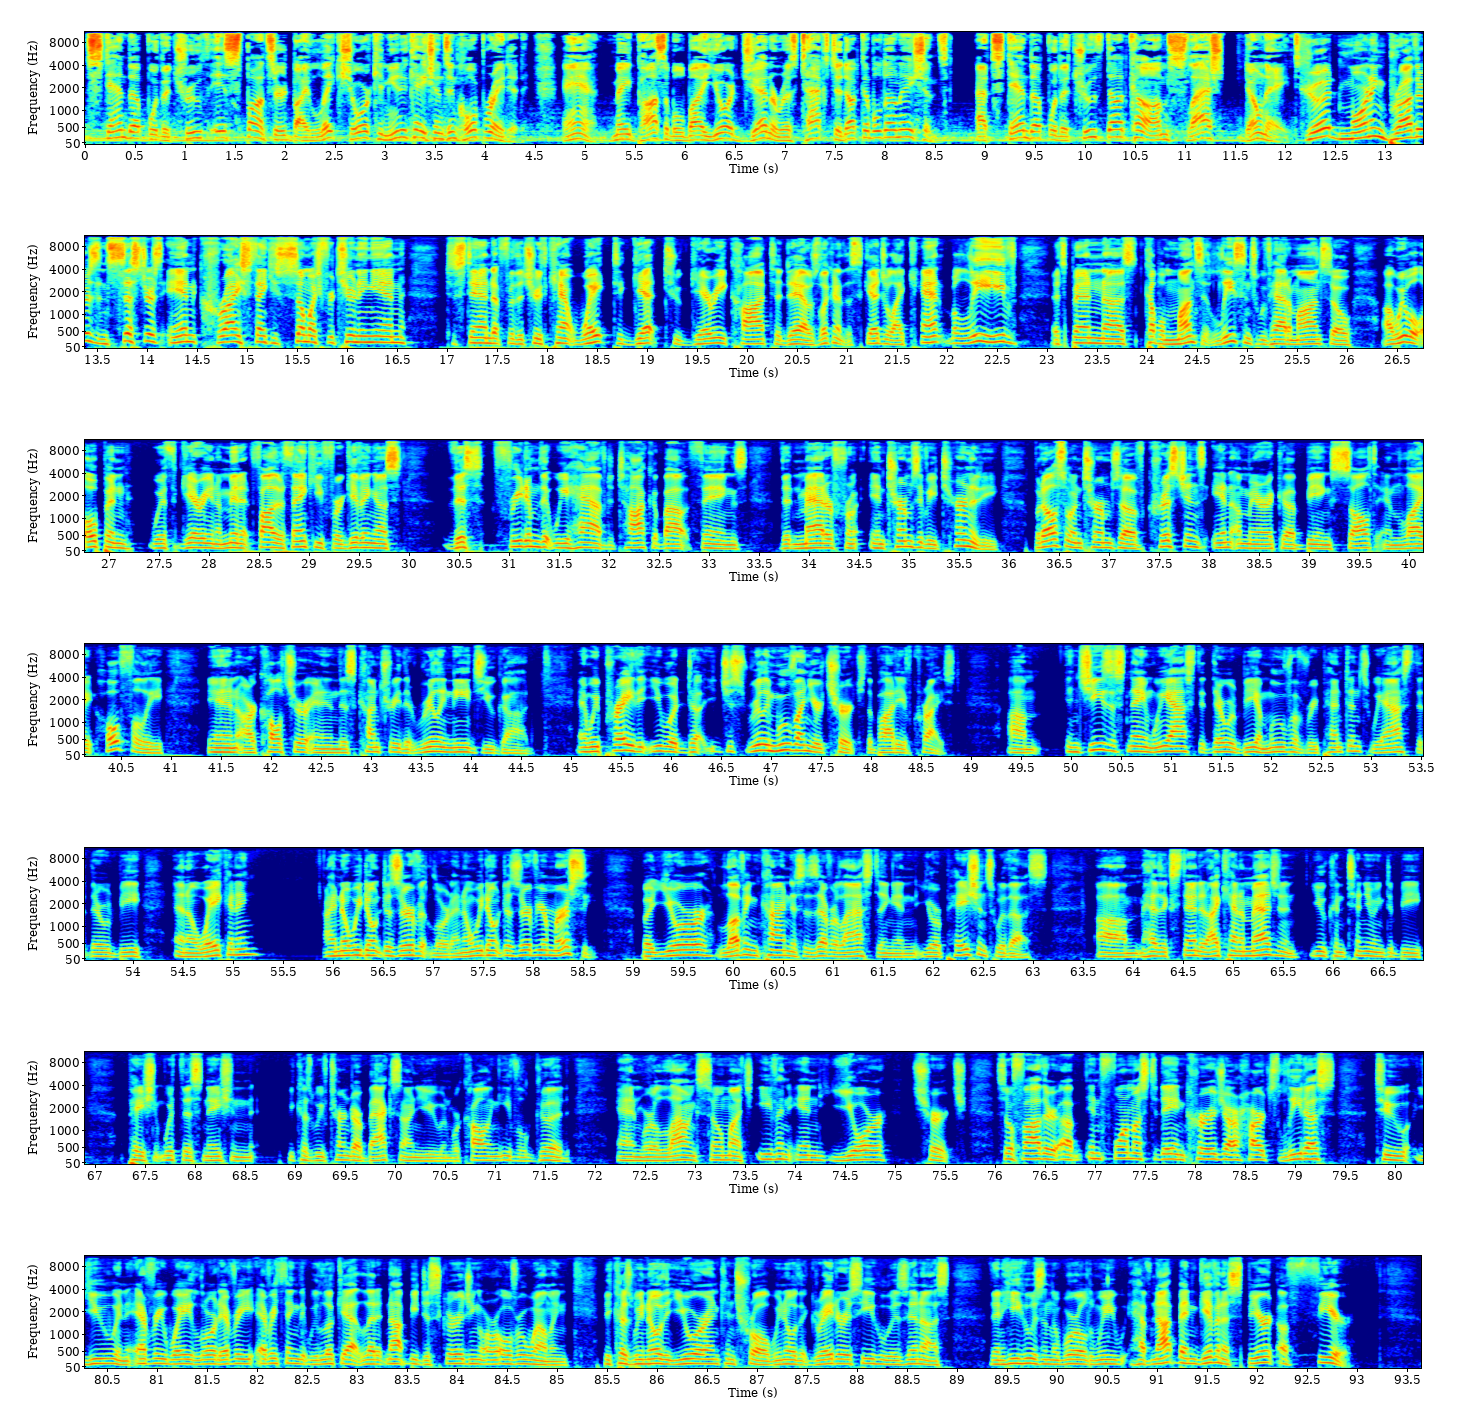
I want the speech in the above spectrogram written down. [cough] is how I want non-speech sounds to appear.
Stand Up with the Truth is sponsored by Lakeshore Communications Incorporated and made possible by your generous tax-deductible donations at standupforthetruth.com slash donate. Good morning, brothers and sisters in Christ. Thank you so much for tuning in to Stand Up for the Truth. Can't wait to get to Gary Kah today. I was looking at the schedule. I can't believe it's been uh, a couple months at least since we've had him on. So uh, we will open with Gary in a minute. Father, thank you for giving us this freedom that we have to talk about things that matter from in terms of eternity but also in terms of Christians in America being salt and light, hopefully, in our culture and in this country that really needs you, God. And we pray that you would uh, just really move on your church, the body of Christ. Um, in Jesus' name, we ask that there would be a move of repentance. We ask that there would be an awakening. I know we don't deserve it, Lord. I know we don't deserve your mercy, but your loving kindness is everlasting and your patience with us um, has extended. I can't imagine you continuing to be patient with this nation because we've turned our backs on you and we're calling evil good and we're allowing so much, even in your church. So, Father, uh, inform us today, encourage our hearts, lead us to you in every way, Lord. Every everything that we look at, let it not be discouraging or overwhelming, because we know that you are in control. We know that greater is He who is in us than he who is in the world, and we have not been given a spirit of fear,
